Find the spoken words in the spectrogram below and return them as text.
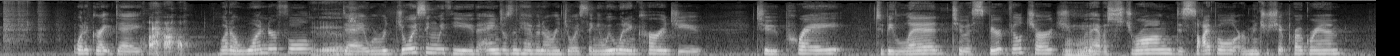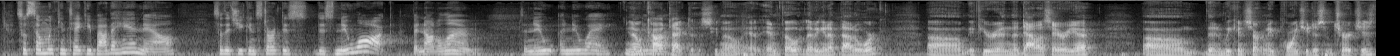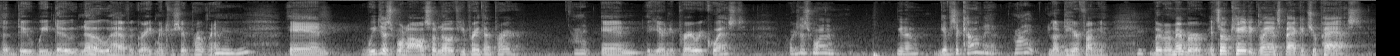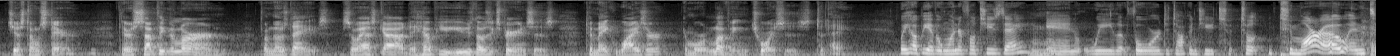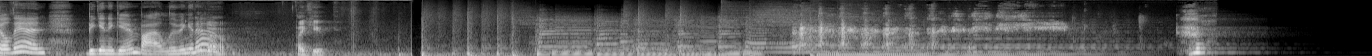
What a great day. Wow. What a wonderful day. We're rejoicing with you. The angels in heaven are rejoicing, and we want to encourage you to pray to be led to a spirit filled church mm-hmm. where they have a strong disciple or mentorship program so someone can take you by the hand now so that you can start this this new walk but not alone. It's a new a new way you know contact life. us you know at info at livingitup.org um, if you're in the dallas area um, then we can certainly point you to some churches that do we do know have a great mentorship program. Mm-hmm. and we just want to also know if you prayed that prayer. Right. And if you have any prayer requests or just want to you know, give us a comment. Right. Love to hear from you. But remember, it's okay to glance back at your past, just don't stare. There's something to learn from those days. So ask God to help you use those experiences to make wiser and more loving choices today. We hope you have a wonderful Tuesday, mm-hmm. and we look forward to talking to you t- t- tomorrow. Until then, begin again by living, living it, up. it up. Thank you.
